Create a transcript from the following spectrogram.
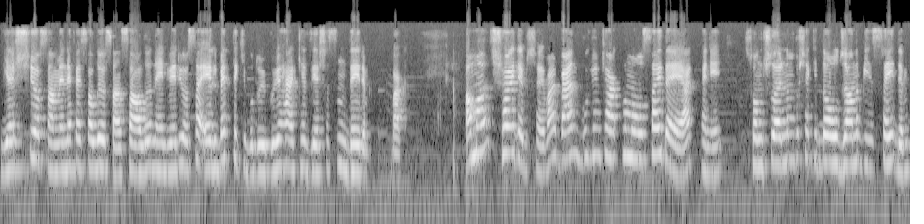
yaşıyorsan ve nefes alıyorsan, sağlığın el veriyorsa elbette ki bu duyguyu herkes yaşasın derim. Bak ama şöyle bir şey var. Ben bugünkü aklım olsaydı eğer hani sonuçlarının bu şekilde olacağını bilseydim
